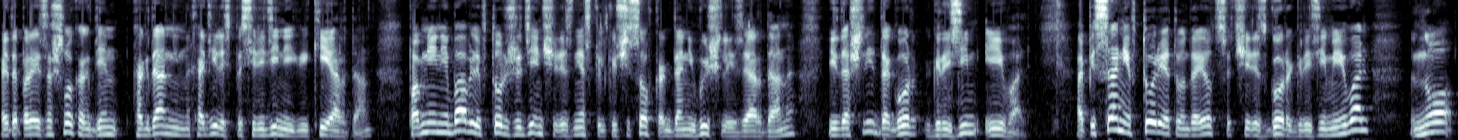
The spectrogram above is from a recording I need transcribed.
это произошло, когда они находились посередине реки Иордан. По мнению Бабли, в тот же день, через несколько часов, когда они вышли из Иордана и дошли до гор Грязим и Иваль. Описание в Торе этого дается через горы Грязим и Иваль, но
